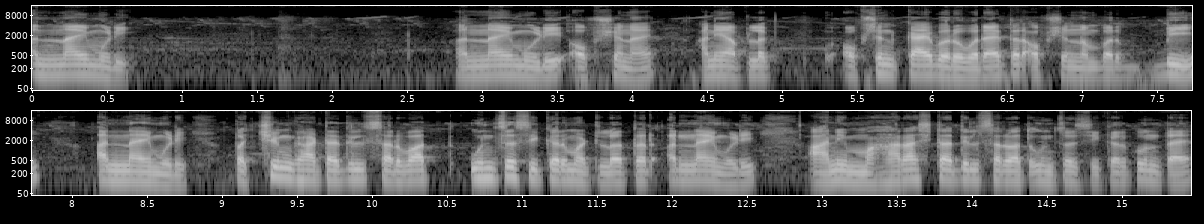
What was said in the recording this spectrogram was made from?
अन्नाईमुडी अन्नाईमुडी ऑप्शन आहे. आणि आपलं ऑप्शन काय बरोबर आहे? तर ऑप्शन नंबर बी अन्नाईमुडी पश्चिम घाटातील सर्वात उंच शिखर म्हटलं तर अन्नाईमुडी आणि महाराष्ट्रातील सर्वात उंच शिखर कोणतं आहे?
